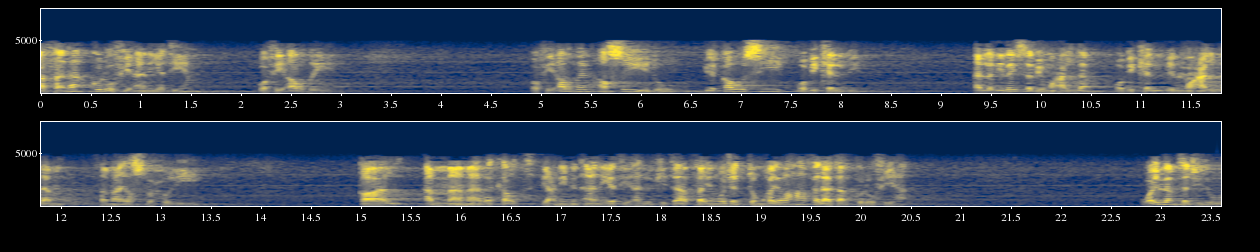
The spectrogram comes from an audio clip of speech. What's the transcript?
أفنأكل في آنيتهم وفي أرض وفي أرض أصيد بقوسي وبكلبي الذي ليس بمعلم وبكلب المعلم فما يصلح لي. قال أما ما ذكرت يعني من آنية أهل الكتاب فإن وجدتم غيرها فلا تأكلوا فيها. وإن لم تجدوا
